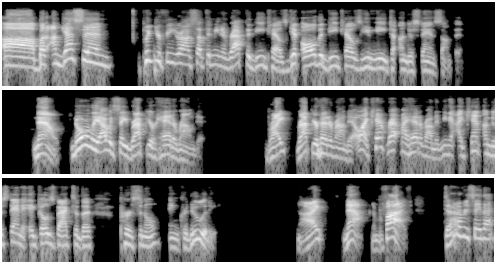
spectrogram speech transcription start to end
Uh, but I'm guessing put your finger on something, meaning wrap the details, get all the details you need to understand something. Now, normally I would say wrap your head around it, right? Wrap your head around it. Oh, I can't wrap my head around it, meaning I can't understand it. It goes back to the personal incredulity. All right. Now, number five. Did I already say that?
